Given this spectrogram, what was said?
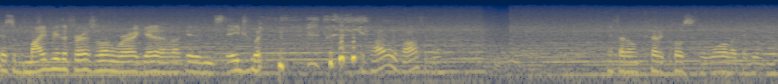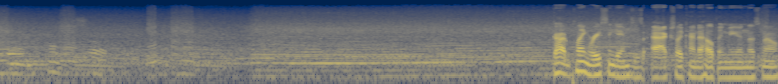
This might be the first one where I get a fucking stage win. it's highly possible. if I don't cut it close to the wall like I did before. Oh, fuck. God, playing racing games is actually kind of helping me in this now.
